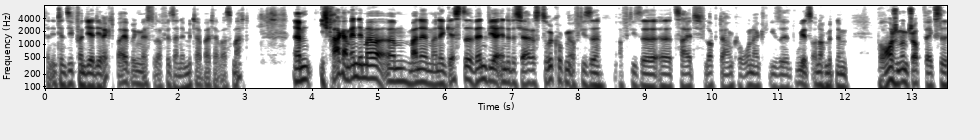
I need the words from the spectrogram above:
dann intensiv von dir direkt beibringen lässt oder für seine Mitarbeiter was macht. Ähm, ich frage am Ende immer ähm, meine, meine Gäste, wenn wir Ende des Jahres zurückgucken auf diese, auf diese äh, Zeit, Lockdown, Corona-Krise, du jetzt auch noch mit einem Branchen- und Jobwechsel.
